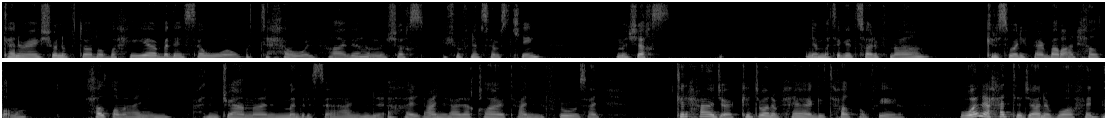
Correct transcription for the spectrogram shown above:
كانوا يعيشون في دور الضحية بعدين سووا التحول هذا من شخص يشوف نفسه مسكين من شخص لما تقعد تسولف معاه كل سواليفه عبارة عن حلطمة حلطمة عن عن الجامعة عن المدرسة عن الأهل عن العلاقات عن الفلوس عن كل حاجة كل جوانب الحياة قاعد يتحلطم فيها ولا حتى جانب واحد.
